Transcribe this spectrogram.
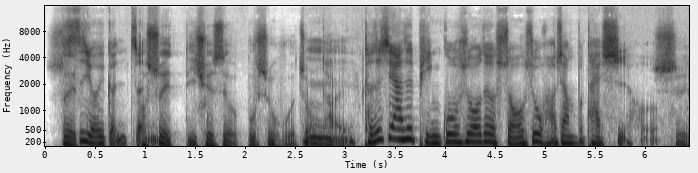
所以是有一根针、哦，所以的确是有不舒服的状态、嗯。可是现在是评估说这个手术好像不太适合，是，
